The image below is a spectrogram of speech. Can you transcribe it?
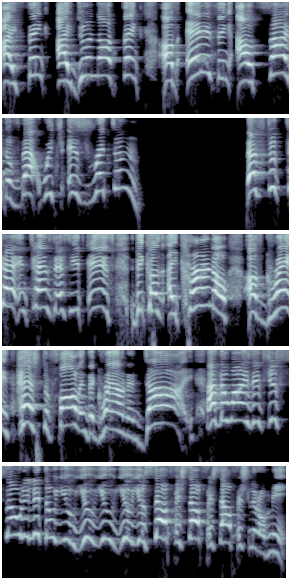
I think, I do not think of anything outside of that which is written. That's too te- intense as it is because a kernel of grain has to fall in the ground and die. Otherwise, it's just solely little you, you, you, you, you selfish, selfish, selfish little me.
